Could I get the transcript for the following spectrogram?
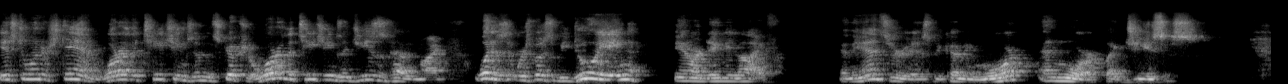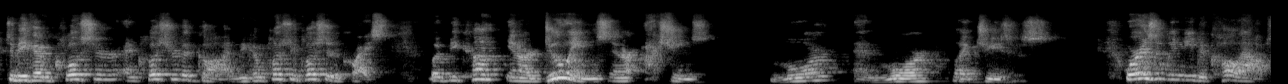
is to understand what are the teachings in the scripture? What are the teachings that Jesus had in mind? What is it we're supposed to be doing in our daily life? And the answer is becoming more and more like Jesus. To become closer and closer to God, become closer and closer to Christ, but become in our doings and our actions more and more like Jesus. Where is it we need to call out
